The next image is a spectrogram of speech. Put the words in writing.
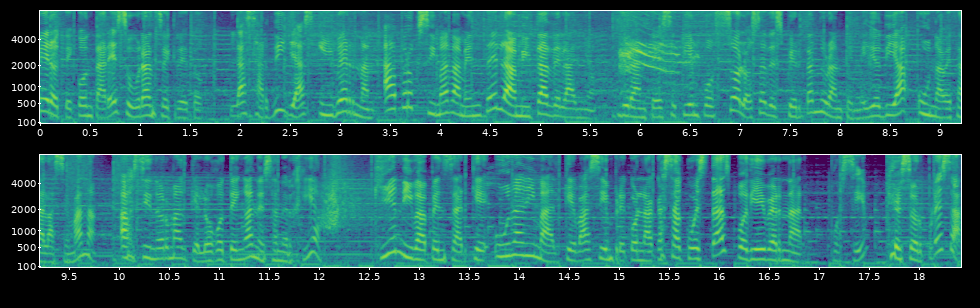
pero te contaré su gran secreto. Las ardillas hibernan aproximadamente la mitad del año. Durante ese tiempo solo se despiertan durante mediodía una vez a la semana. Así normal que luego tengan esa energía. ¿Quién iba a pensar que un animal que va siempre con la casa a cuestas podía hibernar? Pues sí, ¡qué sorpresa!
